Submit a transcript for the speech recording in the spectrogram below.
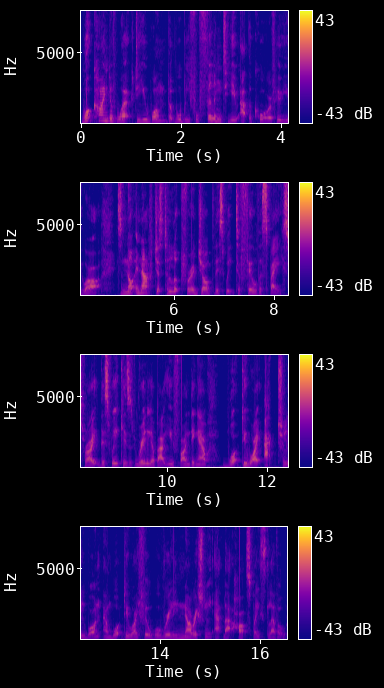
what kind of work do you want that will be fulfilling to you at the core of who you are? It's not enough just to look for a job this week to fill the space, right? This week is really about you finding out what do I actually want and what do I feel will really nourish me at that heart space level.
